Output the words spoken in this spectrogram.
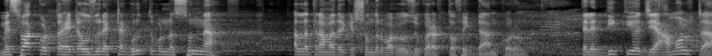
মেসওয়াক করতে হয়। এটা অজুর একটা গুরুত্বপূর্ণ সুন্না আল্লাহ তালা আমাদেরকে সুন্দরভাবে উজু করার তৌফিক দান করুন। তাহলে দ্বিতীয় যে আমলটা,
